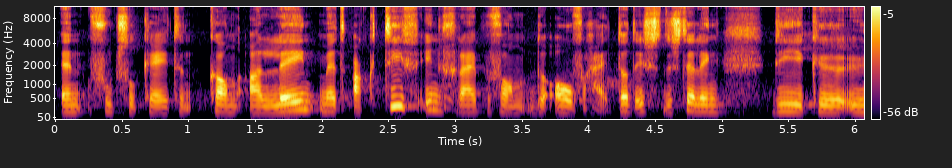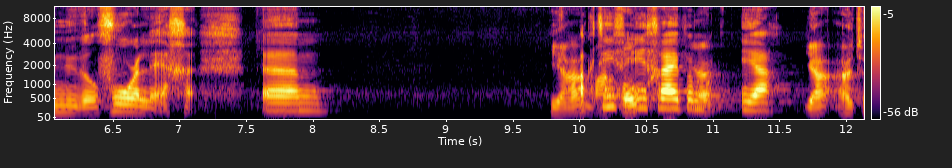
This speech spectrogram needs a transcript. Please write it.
en voedselketen kan alleen met actief ingrijpen van de overheid. Dat is de stelling die ik uh, u nu wil voorleggen. Um, ja, actief ook, ingrijpen, ja. ja. Ja, uit,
